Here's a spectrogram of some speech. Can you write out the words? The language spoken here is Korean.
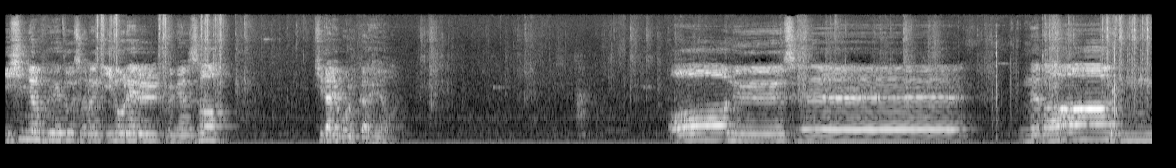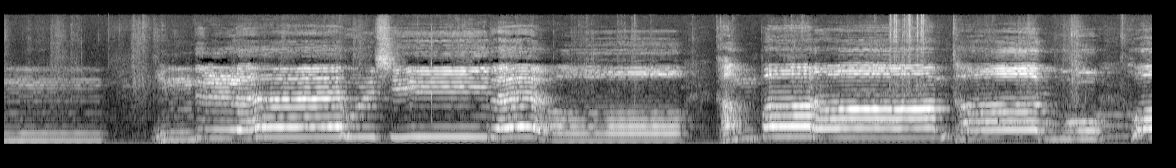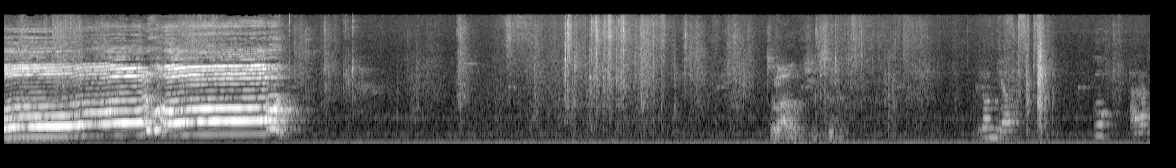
20년 후에도 저는 이 노래를 들으면서 기다려볼까 해요. 어느새 내 마음 힘들 저를 알아보시겠어요? 그럼요. 꼭 알아.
